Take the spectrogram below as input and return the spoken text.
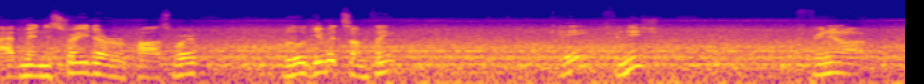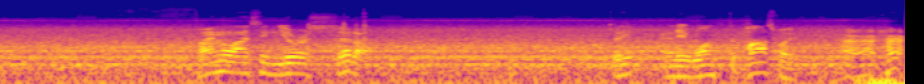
administrator password. We'll give it something. Okay, finish. Finish. Finalizing your setup. Okay, and it wants the password. Uh -huh.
